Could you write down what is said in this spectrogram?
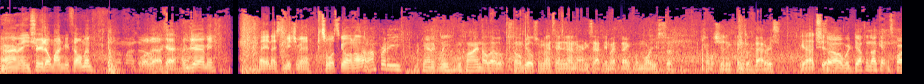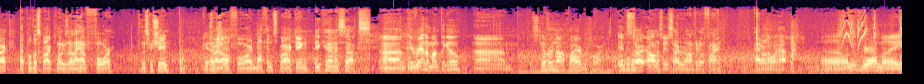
All right, man. You sure you don't mind me filming? Well, okay. I'm Jeremy. Hey, nice to meet you, man. So what's going on? I'm pretty mechanically inclined, although snowmobiles from 1999 aren't exactly my thing. I'm more used to troubleshooting things with batteries. Gotcha. So we're definitely not getting spark. I pulled the spark plugs out. I have four for this machine. Tried all four, nothing sparking. It kind of sucks. Um, it ran a month ago. Um, it's never not fired before. It started, honestly, it started a month ago fine. I don't know what happened. Uh, let me grab my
